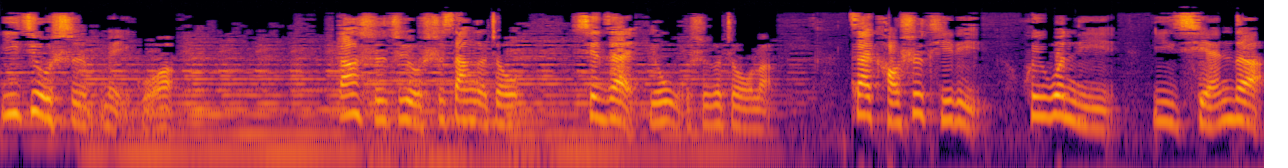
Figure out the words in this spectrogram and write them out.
依旧是美国。当时只有十三个州，现在有五十个州了。在考试题里会问你以前的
